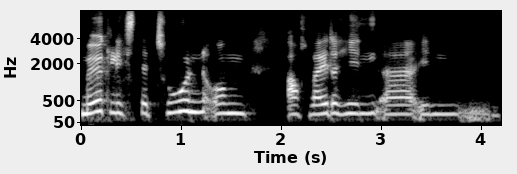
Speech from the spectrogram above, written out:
Möglichste tun, um auch weiterhin äh, in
